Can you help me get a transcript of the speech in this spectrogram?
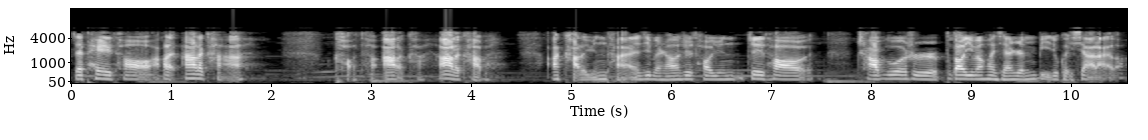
再配一套阿阿拉卡，靠，套阿拉卡阿拉卡吧，阿卡的云台，基本上这套云这套差不多是不到一万块钱人民币就可以下来了。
